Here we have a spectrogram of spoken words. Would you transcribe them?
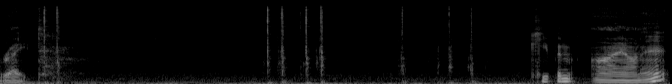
Right. Keep an eye on it.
